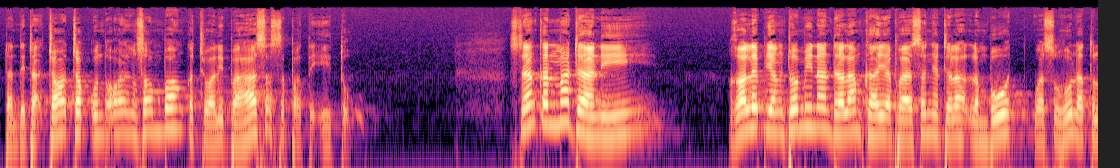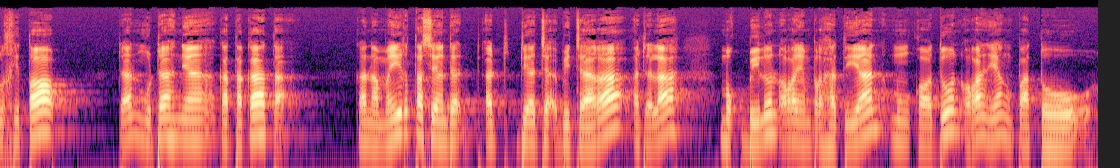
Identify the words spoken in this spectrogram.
Dan tidak cocok untuk orang yang sombong kecuali bahasa seperti itu. Sedangkan Madani, Ghalib yang dominan dalam gaya bahasanya adalah lembut, wasuhulatul khitab, dan mudahnya kata-kata. Karena mayoritas yang diajak bicara adalah mukbilun orang yang perhatian, mungkodun orang yang patuh.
